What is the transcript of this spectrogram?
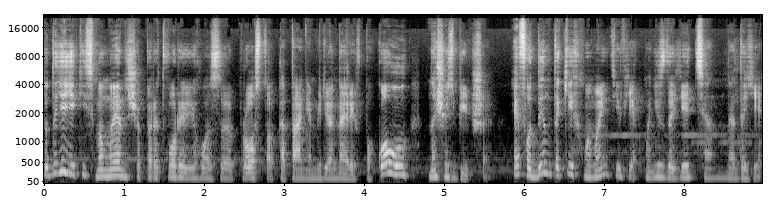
додає якийсь момент, що перетворює його з просто катання мільйонерів по колу на щось більше. F1 таких моментів, як мені здається, не дає.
